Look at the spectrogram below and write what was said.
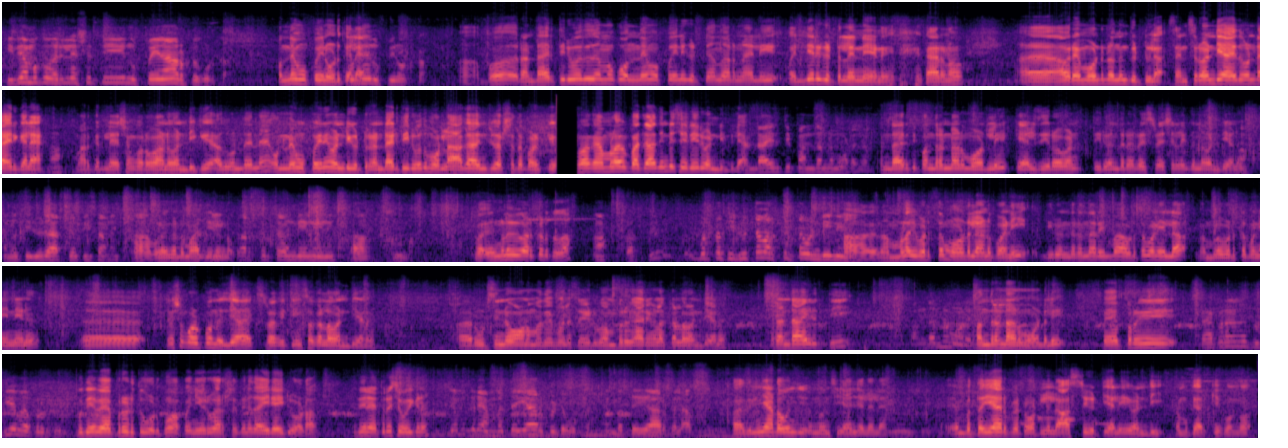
ഇത് നമുക്ക് ഒരു ലക്ഷത്തി മുപ്പതിനായിരം റുപ്യ കൊടുക്കാം. ഒന്നേ മുപ്പതിന് കൊടുക്കാം അല്ലേ? മുപ്പതിന് കൊടുക്കാം. ആ അപ്പോൾ രണ്ടായിരത്തി ഇരുപത് നമുക്ക് ഒന്നേ മുപ്പതിന് കിട്ടുക എന്ന് പറഞ്ഞാൽ വലിയൊരു കിട്ടൽ തന്നെയാണ്. കാരണം ആ, ഒരു എമൗണ്ടിനൊന്നും കിട്ടില്ല സെൻസർ വണ്ടി ആയതുകൊണ്ടായിരിക്കും അല്ലേ? മാർക്കറ്റിൽ മാർക്കറ്റ് ലേശം കുറവാണ് വണ്ടിക്ക്. അതുകൊണ്ട് തന്നെ ഒന്നേ മുപ്പതിന് വണ്ടി കിട്ടും. രണ്ടായിരത്തി ഇരുപത് മോഡൽ ആകെ അഞ്ച് വർഷത്തെ പഴക്കേ. അപ്പോൾ നമ്മളെ ബജാജിന്റെ ചെറിയൊരു വണ്ടി ഉണ്ടല്ലേ? രണ്ടായിരത്തി പന്ത്രണ്ട് മോഡലാണ് രണ്ടായിരത്തി പന്ത്രണ്ടാണ് model K L zero one Thiruvananthapuram രജിസ്ട്രേഷനിൽ നിൽക്കുന്ന വണ്ടിയാണ്. നമ്മൾ തിരൂർ ആർ ടി ഓഫീസാണ് ആ നമ്മൾ ഇങ്ങോട്ട് മാറ്റിയിട്ടുണ്ടോ തന്നെയാണ്. ആ. നിങ്ങൾ വർക്ക് എടുത്തതാ? ആ നമ്മളെ ഇവിടുത്തെ മോഡലാണ് പണി. തിരുവനന്തപുരം എന്ന് പറയുമ്പോൾ അവിടുത്തെ പണിയല്ല നമ്മൾ ഇവിടുത്തെ പണി തന്നെയാണ്. അത്യാവശ്യം കുഴപ്പമൊന്നുമില്ല എക്സ്ട്രാ ഫിറ്റിങ്സ് ഒക്കെ ഉള്ള വണ്ടിയാണ്. റൂട്ട്സിന്റെ ഓണം അതേപോലെ സൈഡ് ബമ്പർ കാര്യങ്ങളൊക്കെ ഉള്ള വണ്ടിയാണ്. രണ്ടായിരത്തി പന്ത്രണ്ടാണ് മോഡൽ. പേപ്പർ പുതിയ പേപ്പർ എടുത്തു. പുതിയ പേപ്പർ എടുത്ത് കൊടുക്കും. അപ്പോൾ ഇനി ഒരു വർഷത്തിന് ധൈര്യമായിട്ട് ഓടാം. ഇതിന് എത്ര ചോദിക്കണം അതിന് ഞാൻ അടവും ഒന്നും ചെയ്യാൻ ചെല്ലല്ലേ എൺപത്തയ്യായിരം റുപ്യ ടോട്ടൽ ലാസ്റ്റ് കിട്ടിയാൽ ഈ വണ്ടി നമുക്ക് ഇറക്കി കൊണ്ടുപോകാം.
